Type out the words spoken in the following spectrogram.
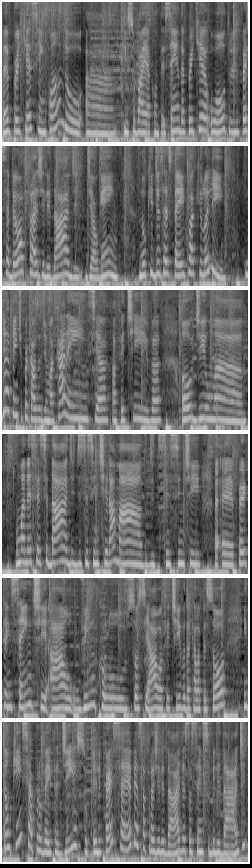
né? Porque assim, quando ah, isso vai acontecendo, é porque o outro ele percebeu a fragilidade de alguém no que diz respeito àquilo ali. De repente, por causa de uma carência afetiva ou de uma, uma necessidade de se sentir amado, de se sentir é, é, pertencente ao vínculo social, afetivo daquela pessoa. Então, quem se aproveita disso, ele percebe essa fragilidade, essa sensibilidade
